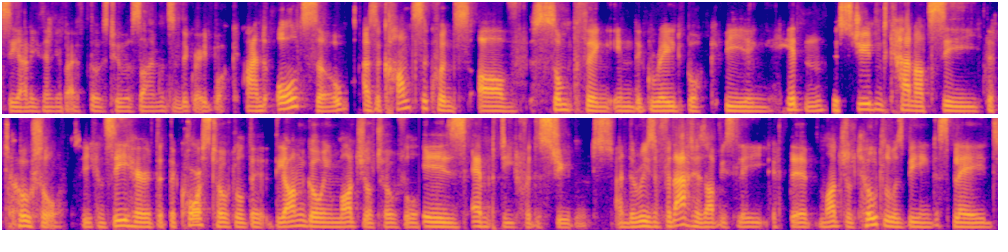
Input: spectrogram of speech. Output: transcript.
see anything about those two assignments in the gradebook. And also, as a consequence of something in the gradebook being hidden, the student cannot see the total. So you can see here that the course total, the, the ongoing module total is empty for the student. And the reason for that is obviously if the module total was being displayed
